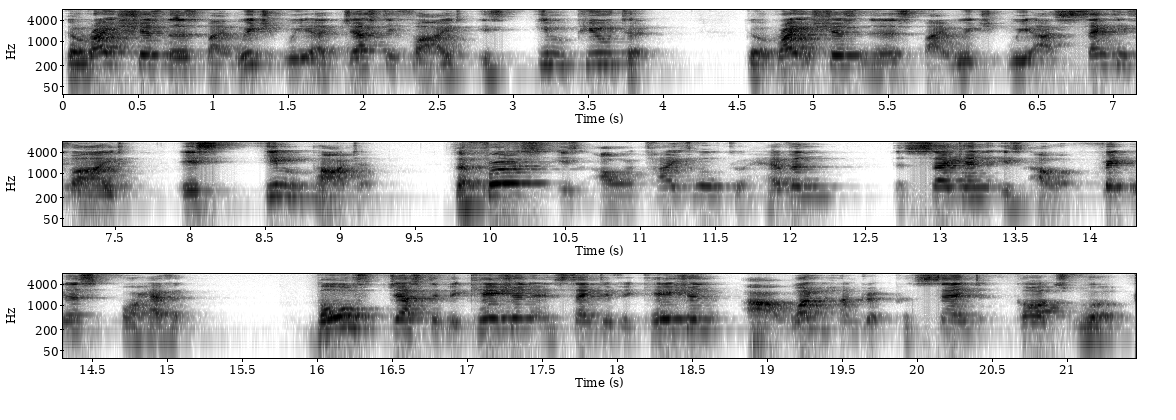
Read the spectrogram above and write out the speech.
The righteousness by which we are justified is imputed. The righteousness by which we are sanctified is imparted. The first is our title to heaven. The second is our fitness for heaven. Both justification and sanctification are 100% God's work,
